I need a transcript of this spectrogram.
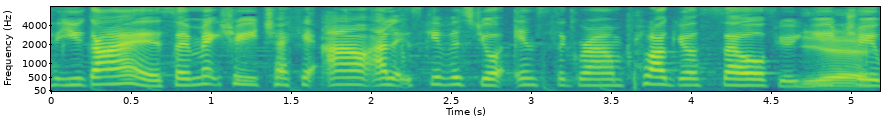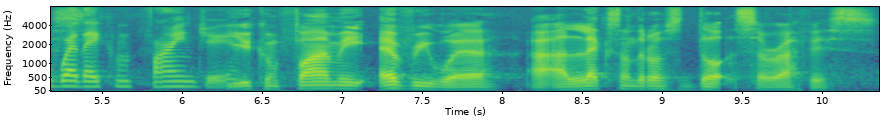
you guys. So make sure you check it out. Alex, give us your Instagram, plug yourself, your YouTube, where they can find you. You can find me everywhere at alexandros.sarafis.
